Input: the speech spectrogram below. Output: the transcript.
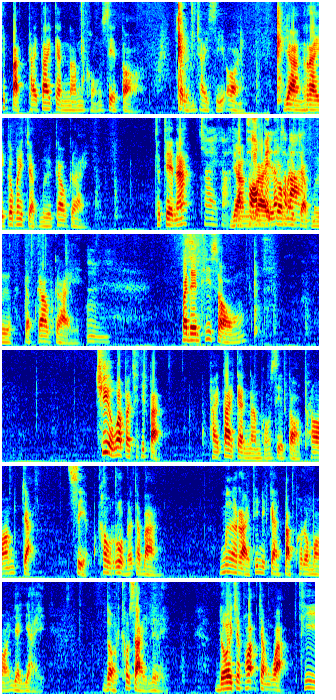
ธิปัตย์ภายใต้การนำของเสียต่อ เฉลิมชัยศรีอ่อน อย่างไรก็ไม่จับมือก้าวไกลชัดเจนนะ ใช่ค่ะอย่างพร้อมไรเป็นรัก็ฐไม่บาลจับมือกับก้าวไกลอืมประเด็นที่สองเชื่อว่าประชาธิปัตย์ภายใต้การนำของเสียต่อพร้อมจะเสียบเข้าร่วมรัฐบาล เมื่อไหร่ที่มีการปรับครมอใหญ่ ๆ โดดเข้าใส่เลย โดยเฉพาะจังหวะที่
